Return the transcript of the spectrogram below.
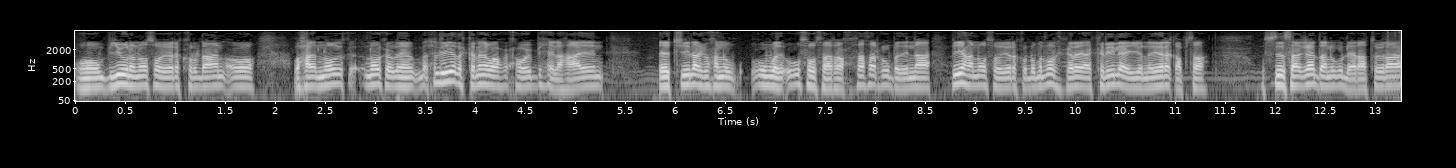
oo biyuhuna noo soo yaro kordhaan oo waxaa noo xilliyada kalena waxa way bixi lahaayeen. Jiilaalka waxaan u soo saaraa wax soo saarka u badinaa biyaha noo soo yaro kordho marmarka kale kaliila iyo nayare qabta sida saaqeedda ugu dheeraato ilaa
